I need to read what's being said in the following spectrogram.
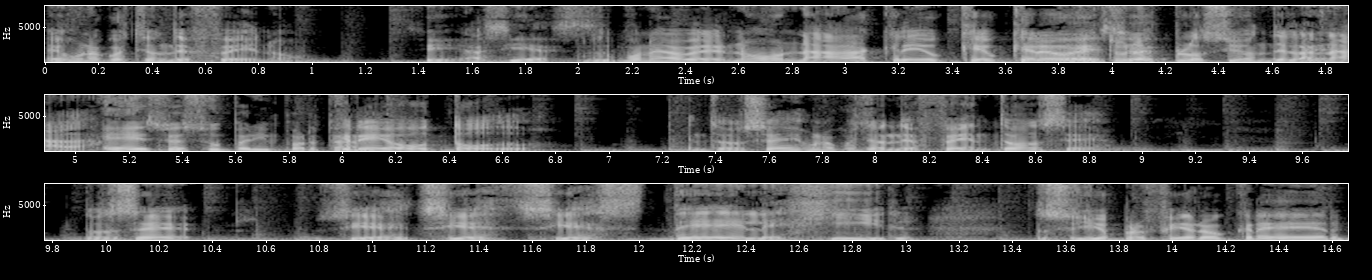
es una cuestión de fe, ¿no? Sí, así es. Se pone a ver, no, nada creo. ¿Qué creo esto? Una es- explosión de la nada. Eso es súper importante. Creó todo. Entonces, es una cuestión de fe. Entonces, entonces si, es, si, es, si es de elegir, entonces yo prefiero creer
